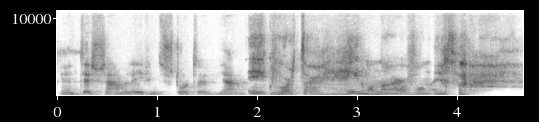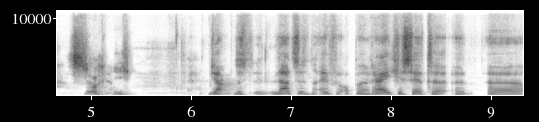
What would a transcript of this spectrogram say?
In een testsamenleving te storten, ja. Ik word daar helemaal naar van, echt waar. Sorry. Ja, dus laten we het even op een rijtje zetten. Uh,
